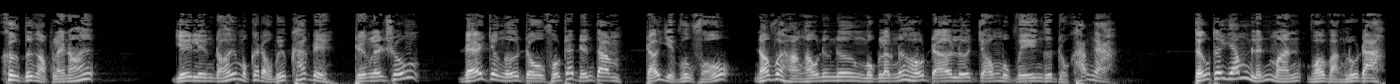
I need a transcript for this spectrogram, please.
Khương Tử Ngọc lại nói, vậy liền đổi một cái đầu bếp khác đi, truyền lệnh xuống, để cho ngự trù phụ trách điểm tâm, trở về vương phủ, nói với hoàng hậu nương nương một lần nữa hỗ trợ lựa chọn một vị ngự trù khác nha. Tiểu thế giám lĩnh mạnh, vội vàng lưu đa.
